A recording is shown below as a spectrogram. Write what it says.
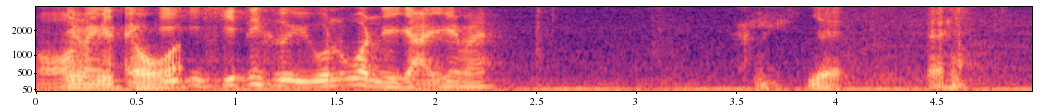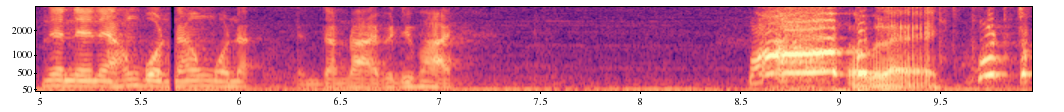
อ๋อที่มันในมีไอ้โต๊ะอะอีคิดนี่คืออีอ้วนๆใหญ่ๆใช่ไหมเย่ yes เนี่ยเนี่ยเนี่ยข้างบนนะข้างบนอะเห็นจำได้พิธีพาย โดดเลย What the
